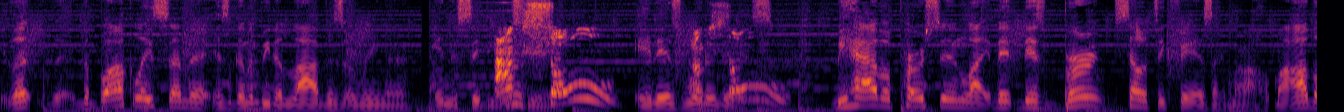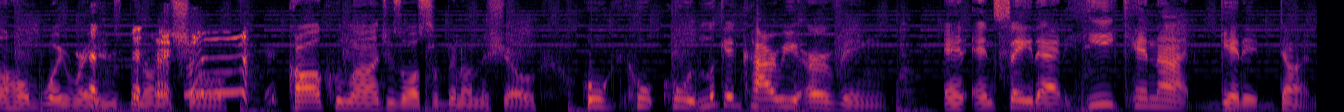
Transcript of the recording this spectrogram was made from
Let, the, the Barclays Center is going to be the livest arena in the city. I'm this year. sold. It is what I'm it is. sold. We have a person like this burnt Celtic fans like my my other homeboy Ray, who's been on the show, Carl Coulange, who's also been on the show, who who who look at Kyrie Irving and and say that he cannot get it done.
